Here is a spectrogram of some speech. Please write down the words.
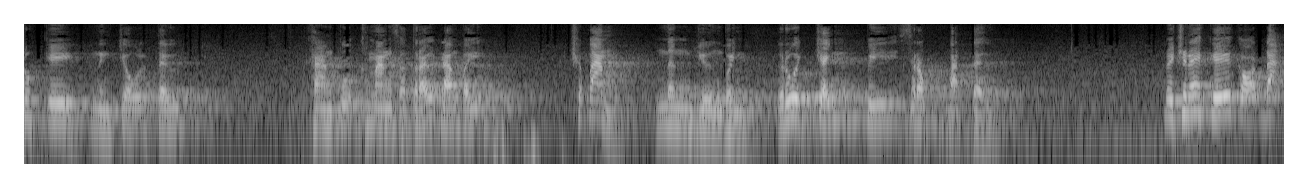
នោះគេនឹងចូលទៅខាងពួកខ្មាំងសត្រូវដើម្បីច្បាំងនឹងយើងវិញ រួចចេញពីស្រុកបាត់ទៅដូច្នេះគេក៏ដាក់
